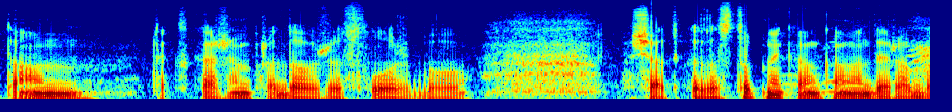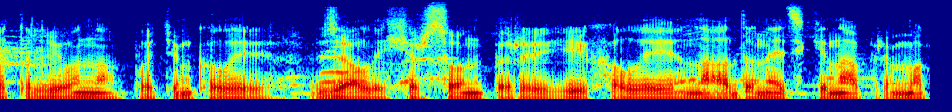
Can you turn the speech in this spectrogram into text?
Там, так скажемо, продовжив службу. Спочатку заступником командира батальйону, потім, коли взяли Херсон, переїхали на Донецький напрямок,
